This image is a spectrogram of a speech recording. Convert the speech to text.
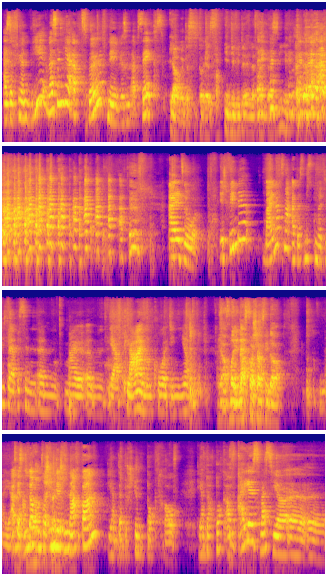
Also für ein Wie? Was sind wir? Ab 12? Nee, wir sind ab 6. Ja, aber das ist doch jetzt individuelle Fantasie. Also, ich finde, Weihnachtsmarkt, ah, das müssten wir dieses Jahr ein bisschen ähm, mal ähm, ja, planen und koordinieren. ja, auch mal die Nachbarschaft wieder. Naja, wir haben doch unsere indischen Nachbarn, die haben da bestimmt Bock drauf. Die haben doch Bock auf alles, was hier äh, äh,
